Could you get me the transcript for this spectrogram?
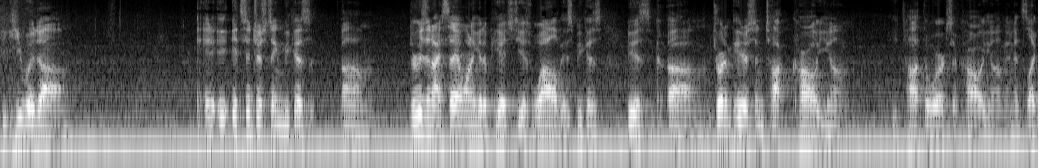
He, he would. Um, it- it's interesting because um, the reason I say I want to get a PhD as well is because because um, Jordan Peterson taught Carl Jung. He taught the works of Carl Jung, and it's like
